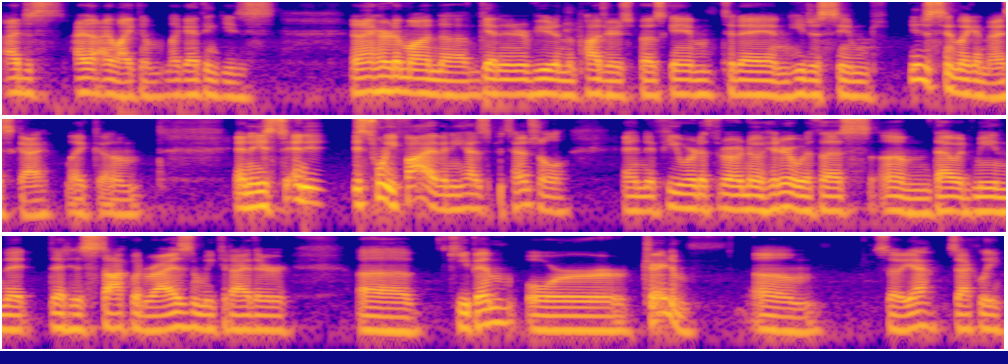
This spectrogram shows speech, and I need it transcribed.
I just, I, I like him. Like, I think he's, and I heard him on uh, get interviewed in the Padres post game today, and he just seemed, he just seemed like a nice guy. Like, um, and he's and he's 25 and he has potential. And if he were to throw a no hitter with us, um, that would mean that that his stock would rise, and we could either uh, keep him or trade him. Um, so yeah, exactly.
